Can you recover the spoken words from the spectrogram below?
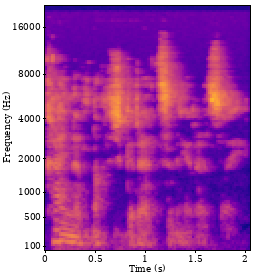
Keine Nachskretsene Razai.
